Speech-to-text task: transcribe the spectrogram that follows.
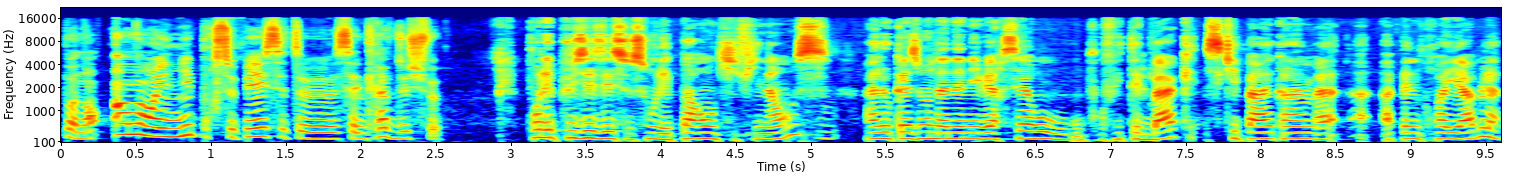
pendant un an et demi pour se payer cette, cette greffe de cheveux. Pour les plus aisés, ce sont les parents qui financent à l'occasion d'un anniversaire ou, pour fêter le bac, ce qui paraît quand même à, peine croyable.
